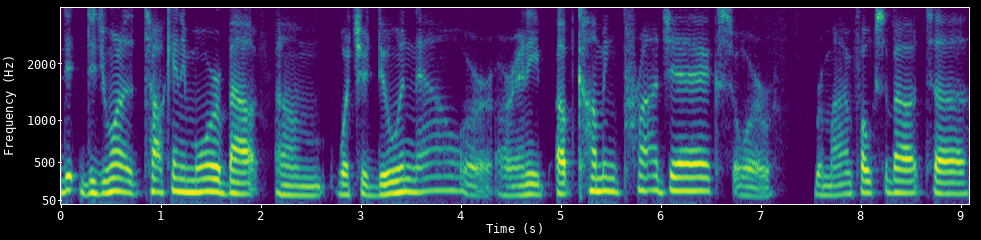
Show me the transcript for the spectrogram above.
did, did you want to talk any more about um, what you're doing now or, or any upcoming projects or remind folks about uh,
